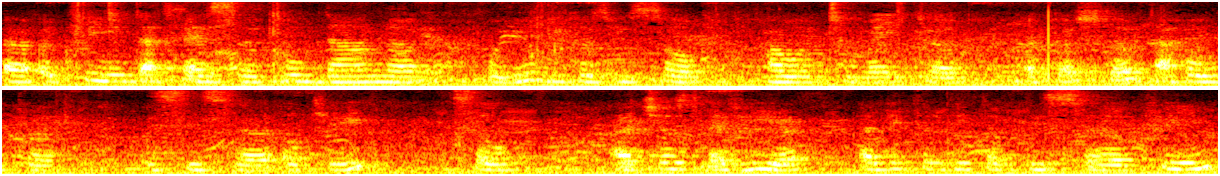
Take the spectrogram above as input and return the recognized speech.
uh, a cream that has uh, cooled down uh, for you because you saw how to make uh, a custard. I hope uh, this is uh, okay. So I just have here a little bit of this cream.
